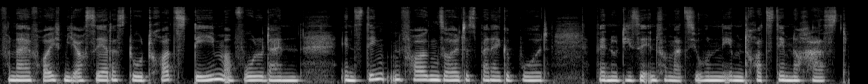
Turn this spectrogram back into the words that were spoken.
von daher freue ich mich auch sehr, dass du trotzdem, obwohl du deinen Instinkten folgen solltest bei der Geburt, wenn du diese Informationen eben trotzdem noch hast.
